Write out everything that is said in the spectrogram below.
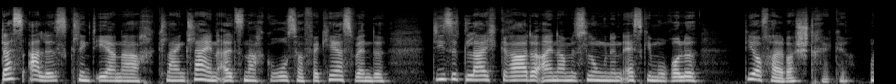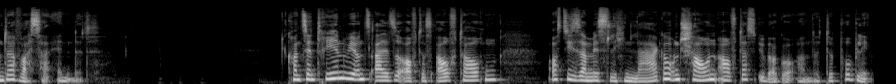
Das alles klingt eher nach Klein-Klein als nach großer Verkehrswende. Diese gleich gerade einer misslungenen Eskimo-Rolle, die auf halber Strecke unter Wasser endet. Konzentrieren wir uns also auf das Auftauchen aus dieser misslichen Lage und schauen auf das übergeordnete Problem.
